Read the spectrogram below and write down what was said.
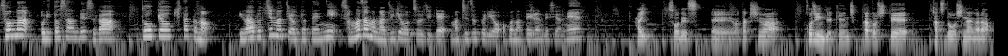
そんな折戸さんですが東京北区の岩淵町を拠点に様々な事業を通じて町づくりを行っているんですよね。はいそうです、えー、私は個人で建築家として活動しながら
